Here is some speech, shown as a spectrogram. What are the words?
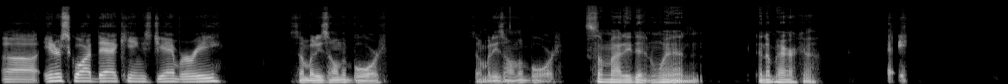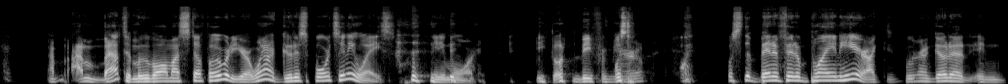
Uh Inter Squad Dad Kings Jamboree. Somebody's on the board. Somebody's on the board. Somebody didn't win in America. Hey. I'm, I'm about to move all my stuff over to Europe. We're not good at sports anyways anymore. You want to be from What's- Europe? What's the benefit of playing here? I, we're going to go to and,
